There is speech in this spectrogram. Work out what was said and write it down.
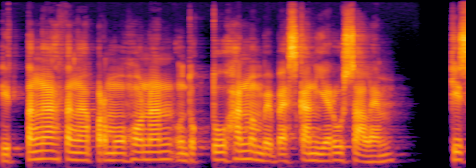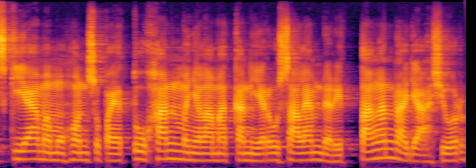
di tengah-tengah permohonan untuk Tuhan membebaskan Yerusalem, Hizkia memohon supaya Tuhan menyelamatkan Yerusalem dari tangan Raja Asyur,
